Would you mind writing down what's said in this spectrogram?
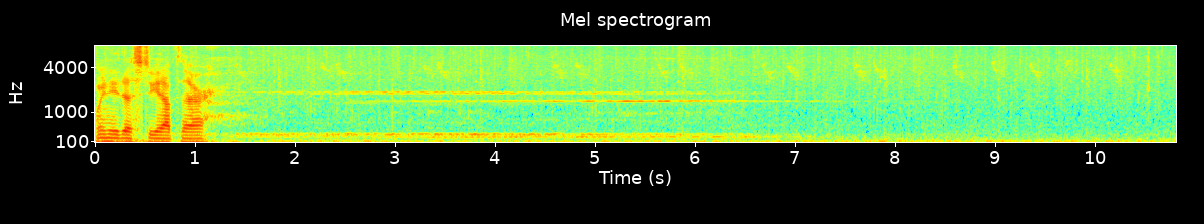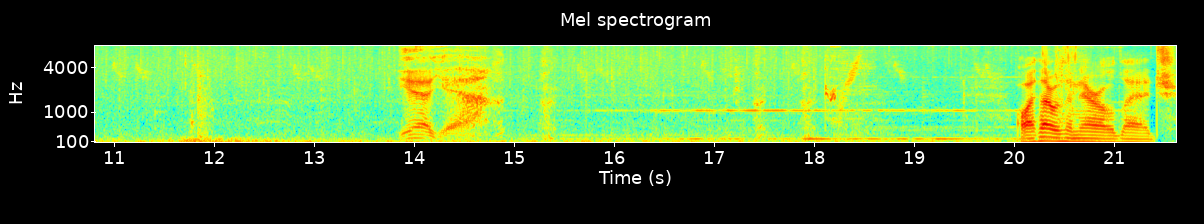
We need us to get up there. Yeah, yeah. Oh, I thought it was a narrow ledge.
